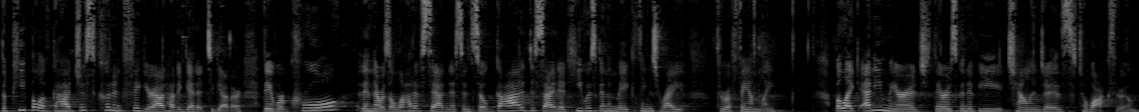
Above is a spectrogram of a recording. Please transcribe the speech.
the people of God just couldn't figure out how to get it together. They were cruel, and there was a lot of sadness. And so God decided He was going to make things right through a family. But like any marriage, there is going to be challenges to walk through.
